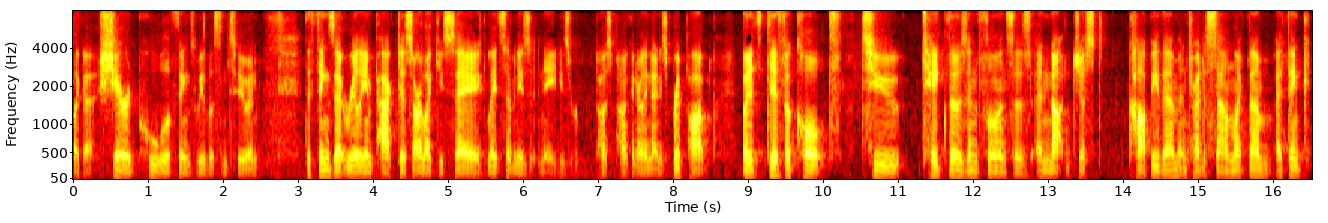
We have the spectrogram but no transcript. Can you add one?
like a shared pool of things we listen to, and the things that really impact us are, like you say, late seventies and eighties, or post punk and early nineties Britpop. But it's difficult to take those influences and not just copy them and try to sound like them. I think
